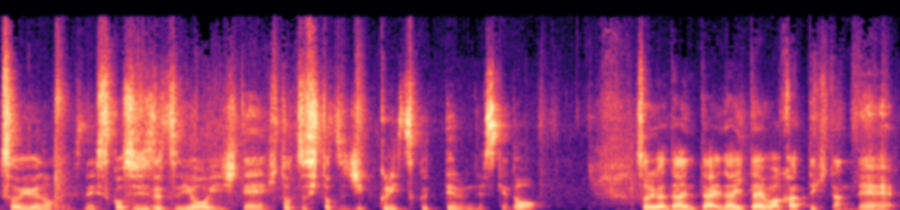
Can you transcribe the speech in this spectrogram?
そういうのをですね、少しずつ用意して一つ一つじっくり作ってるんですけど、それが大体、大体分かってきたんで、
